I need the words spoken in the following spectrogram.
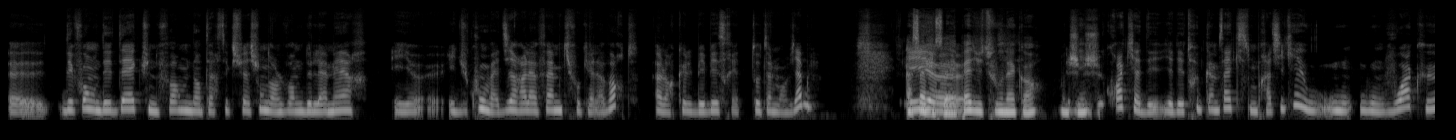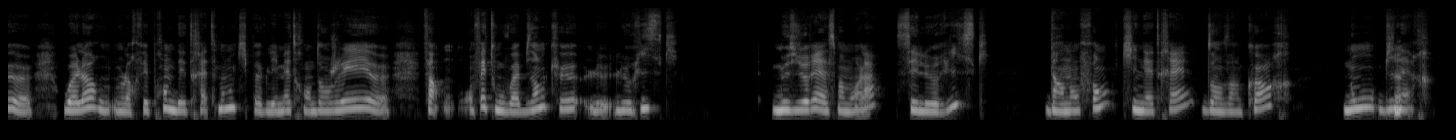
des fois on détecte une forme d'intersexuation dans le ventre de la mère, et, et, du coup on va dire à la femme qu'il faut qu'elle avorte, alors que le bébé serait totalement viable. Ah ça je savais pas du tout, d'accord. Je, crois qu'il y, y, a des trucs comme ça qui sont pratiqués, où, où, on voit que, ou alors on, leur fait prendre des traitements qui peuvent les mettre en danger. Enfin, en fait on voit bien que le, le risque mesuré à ce moment-là, c'est le risque d'un enfant qui naîtrait dans un corps non binaire.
